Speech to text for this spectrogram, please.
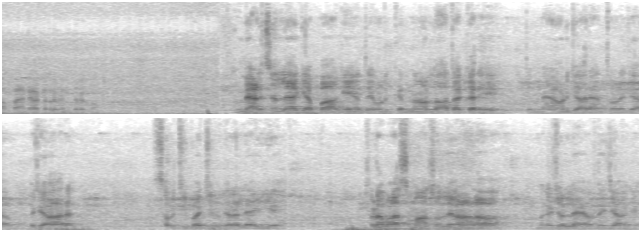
ਆਪਾਂ ਡਾਕਟਰ ਰਵਿੰਦਰ ਕੋ ਮੈਡੀਸਨ ਲੈ ਕੇ ਆਪਾਂ ਆ ਗਏ ਆ ਤੇ ਹੁਣ ਕਿਰਨਾ ਲਾਤਾ ਘਰੇ ਤੇ ਮੈਂ ਹੁਣ ਜਾ ਰਿਹਾ ਥੋੜਾ ਜਿਹਾ ਬਾਜ਼ਾਰ, ਸਬਜ਼ੀ ਭਾਜੀ ਵਗੈਰਾ ਲੈ ਆਈਏ। ਥੋੜਾ ਬੜਾ ਸਮਾਨ ਸੁਣ ਲਿਆਉਣ ਵਾਲਾ ਵਾ। ਮੈਂ ਕਿਹਾ ਚਲ ਲੈ ਆਉਂਦੇ ਜਾ ਕੇ।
